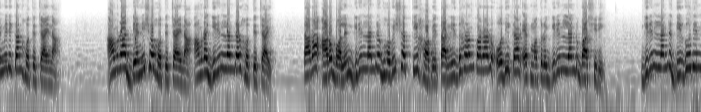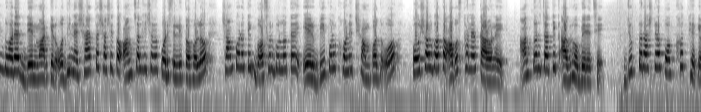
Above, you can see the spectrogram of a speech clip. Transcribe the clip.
আমেরিকান হতে চাই না। আমরা ডেনিশও হতে চাই না। আমরা গ্রিনল্যান্ডার হতে চাই। তারা আরও বলেন, গ্রিনল্যান্ডের ভবিষ্যৎ কি হবে তা নির্ধারণ করার অধিকার একমাত্র গ্রিনল্যান্ডবাসীরই। গ্রিনল্যান্ড দীর্ঘদিন ধরে ডেনমার্কের অধীনে স্বায়ত্তশাসিত অঞ্চল হিসেবে পরিচালিত হলেও সাম্প্রতিক বছরগুলোতে এর বিপুল খনিজ সম্পদ ও কৌশলগত অবস্থানের কারণে আন্তর্জাতিক আগ্রহ বেড়েছে। যুক্তরাষ্ট্রের পক্ষ থেকে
